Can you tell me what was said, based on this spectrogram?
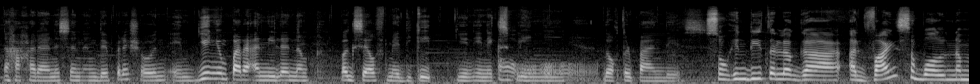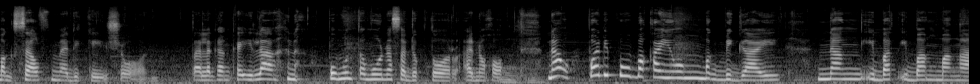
nakakaranas na ng depression and yun yung paraan nila ng pag-self-medicate. Yun in-explain Oo, ni oo, oo. Dr. Pandes. So, hindi talaga advisable na mag-self-medication. Talagang kailangan pumunta muna sa doktor. Ano ko. Now, pwede po ba kayong magbigay ng iba't ibang mga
